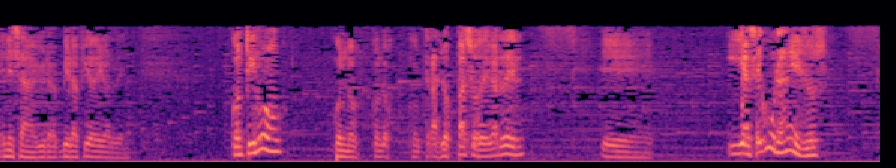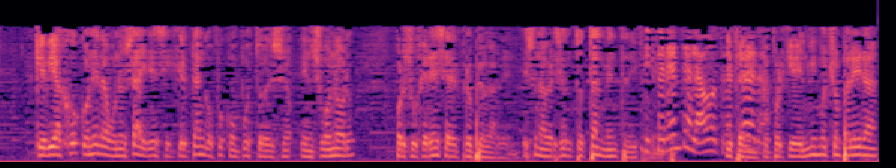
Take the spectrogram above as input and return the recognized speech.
en esa biografía de Gardel. Continuó con los, con los, tras los pasos de Gardel eh, y aseguran ellos que viajó con él a Buenos Aires y que el tango fue compuesto en su honor por sugerencia del propio Gardel. Es una versión totalmente diferente. Diferente a la otra, Diferente, porque el mismo Chon Pereira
